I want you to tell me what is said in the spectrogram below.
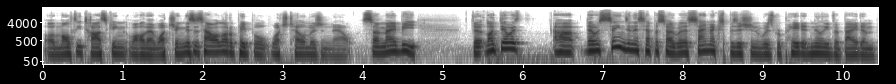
or multitasking while they're watching. This is how a lot of people watch television now. So maybe the like there was uh, there was scenes in this episode where the same exposition was repeated nearly verbatim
